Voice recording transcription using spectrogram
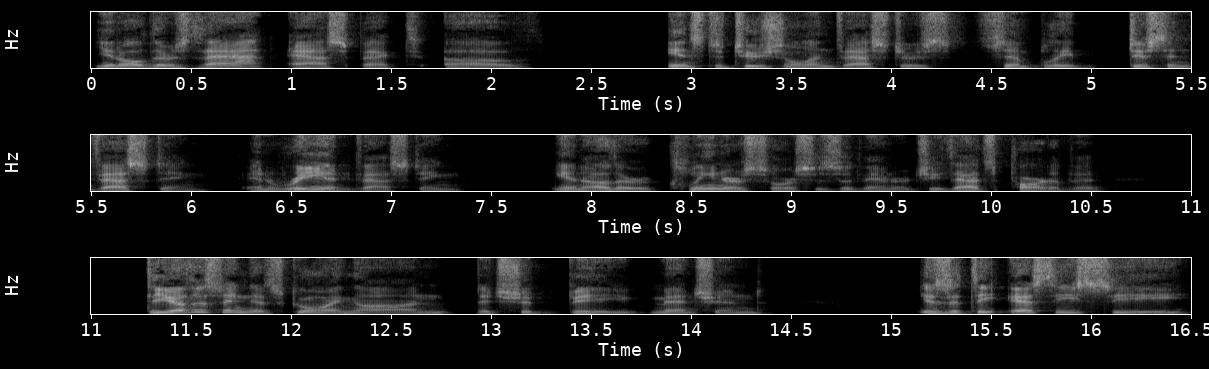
you know, there's that aspect of institutional investors simply disinvesting and reinvesting in other cleaner sources of energy. That's part of it. The other thing that's going on that should be mentioned is that the SEC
